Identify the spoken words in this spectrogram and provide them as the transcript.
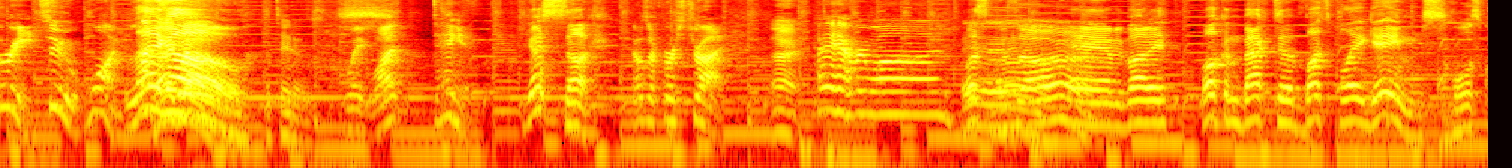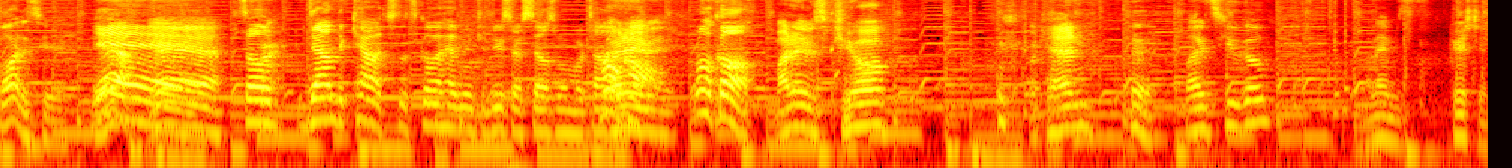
three, two, one. Lego! Potatoes. Wait, what? Dang it. You guys suck. That was our first try. Alright. Hey everyone! What's, Hey. What's up? Hey everybody, welcome back to Butts Play Games. The whole squad is here. Yeah. Yeah. So down the couch, let's go ahead and introduce ourselves one more time. Roll time. call. name- Roll call. My name is Kyo. or Ken. My name's Hugo. My name's Cristian.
